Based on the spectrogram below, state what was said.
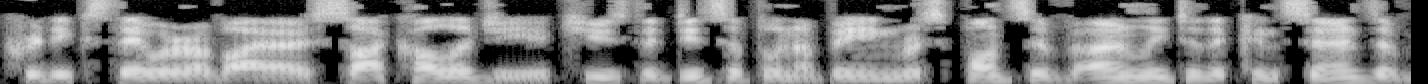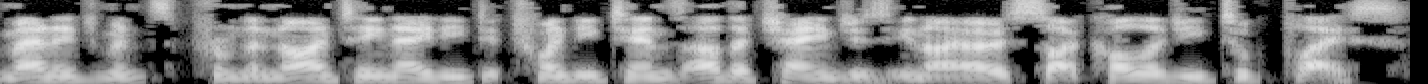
critics there were of IO psychology accused the discipline of being responsive only to the concerns of managements. From the 1980 to 2010s, other changes in IO psychology took place.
